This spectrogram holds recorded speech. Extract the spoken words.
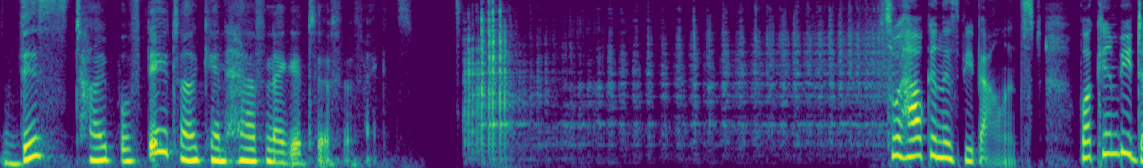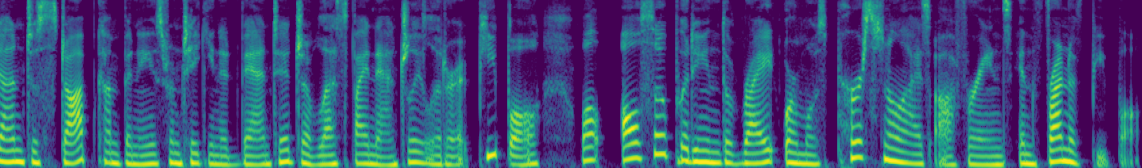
this type of data can have negative effects. So, how can this be balanced? What can be done to stop companies from taking advantage of less financially literate people while also putting the right or most personalized offerings in front of people?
